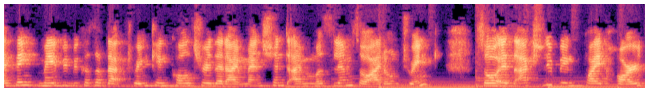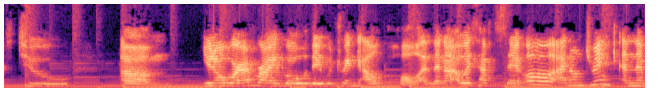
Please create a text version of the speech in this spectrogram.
i think maybe because of that drinking culture that i mentioned i'm muslim so i don't drink. So it's actually been quite hard to um, you know wherever i go they would drink alcohol. And then i always have to say oh i don't drink. And then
